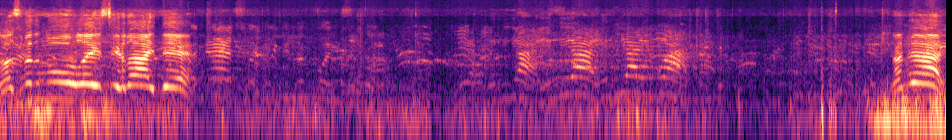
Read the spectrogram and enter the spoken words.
Розвернулись, грай де. Илья, Илья, Илья, Иван. На м'яч.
